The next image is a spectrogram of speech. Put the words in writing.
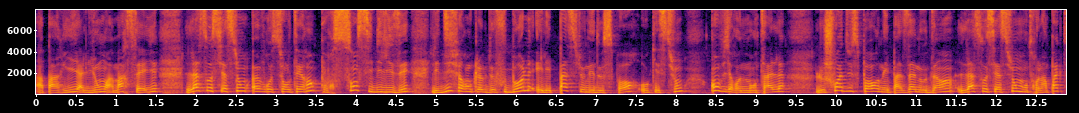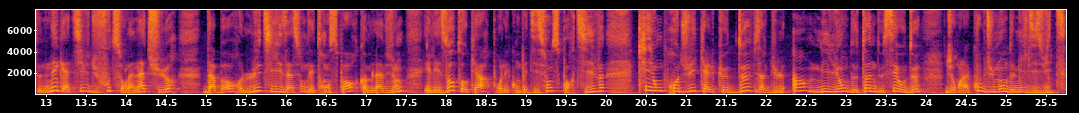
à Paris, à Lyon, à Marseille. L'association œuvre sur le terrain pour sensibiliser les différents clubs de football et les passionnés de sport aux questions environnementales. Le choix du sport n'est pas anodin. L'association montre l'impact négatif du foot sur la nature. D'abord, l'utilisation des transports comme l'avion et les autocars pour les compétitions sportives qui ont produit quelques 2,1 millions de tonnes de CO2 durant la Coupe du Monde 2018,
